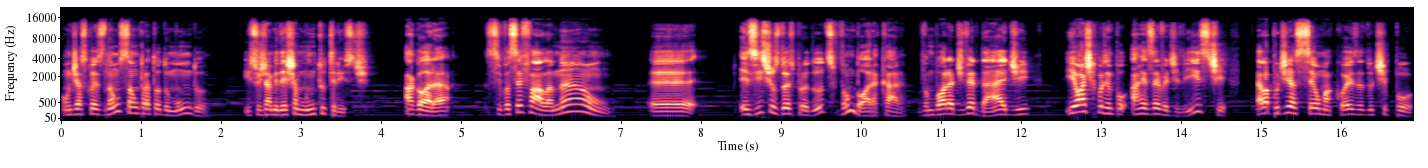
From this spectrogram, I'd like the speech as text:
onde as coisas não são pra todo mundo, isso já me deixa muito triste. Agora, se você fala, não, é, existe os dois produtos, vambora, cara. Vambora de verdade. E eu acho que, por exemplo, a reserva de list, ela podia ser uma coisa do tipo.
